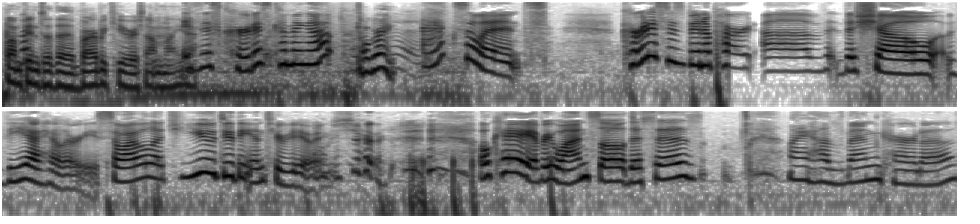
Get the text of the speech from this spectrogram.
bump into the barbecue or something like is that. this Curtis coming up? Oh, great. Excellent. Curtis has been a part of the show via Hillary, so I will let you do the interviewing. Sure. okay, everyone. So this is my husband, Curtis.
